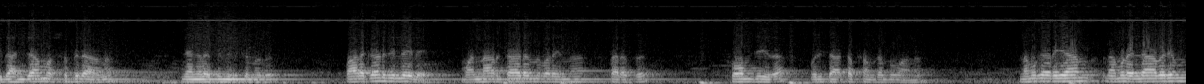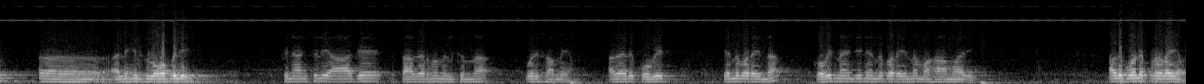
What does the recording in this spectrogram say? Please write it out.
ഇത് അഞ്ചാം വർഷത്തിലാണ് ഞങ്ങൾ എത്തി നിൽക്കുന്നത്. പാലക്കാട് ജില്ലയിലെ മണ്ണാർക്കാട് എന്ന് പറയുന്ന സ്ഥലത്ത് ഫോം ചെയ്ത ഒരു സ്റ്റാർട്ടപ്പ് സംരംഭമാണ്. നമുക്കറിയാം നമ്മളെല്ലാവരും അല്ലെങ്കിൽ ഗ്ലോബലി ഫിനാൻഷ്യലി ആകെ തകർന്നു നിൽക്കുന്ന ഒരു സമയം. അതായത് കോവിഡ് എന്ന് പറയുന്ന കോവിഡ് നയന്റീൻ എന്ന് പറയുന്ന മഹാമാരി അതുപോലെ പ്രളയം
